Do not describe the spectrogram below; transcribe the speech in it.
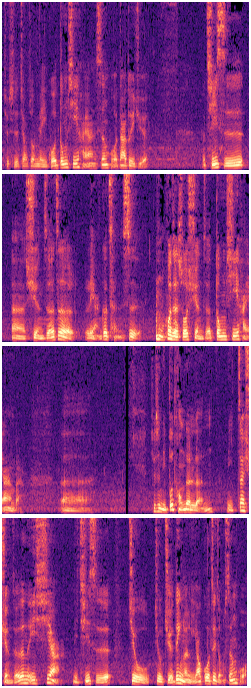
就是叫做《美国东西海岸生活大对决》。其实呃，选择这两个城市，或者说选择东西海岸吧。呃，就是你不同的人，你在选择的那一下，你其实就就决定了你要过这种生活。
